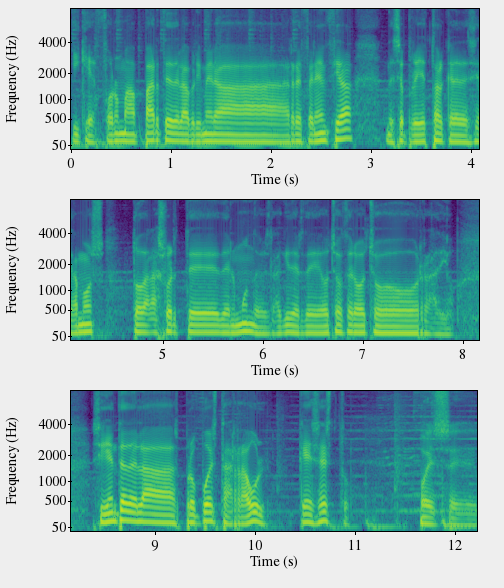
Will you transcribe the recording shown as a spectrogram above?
y que forma parte de la primera referencia de ese proyecto al que le deseamos toda la suerte del mundo desde aquí, desde 808 Radio. Siguiente de las propuestas, Raúl, ¿qué es esto? Pues eh,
